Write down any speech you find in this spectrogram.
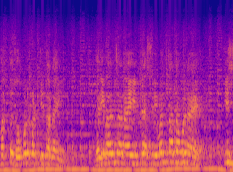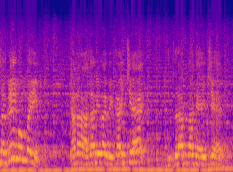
फक्त झोपडपट्टीचा नाही गरिबांचा नाही इथल्या श्रीमंताचा पण आहे. ही सगळी मुंबई यांना अदानीला विकायची आहे गुजरातला द्यायची आहे.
